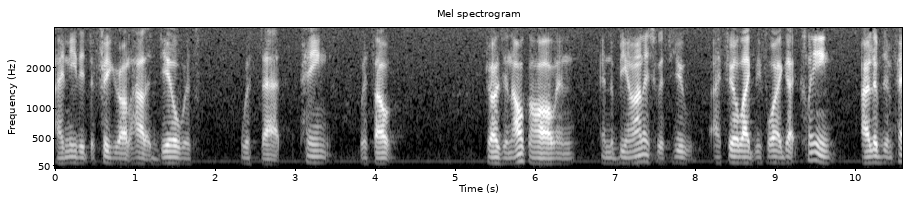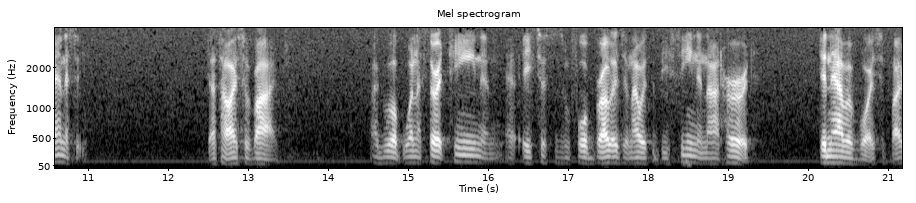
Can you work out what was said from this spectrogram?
I needed to figure out how to deal with with that pain without drugs and alcohol. And and to be honest with you, I feel like before I got clean, I lived in fantasy. That's how I survived. I grew up one of 13 and eight sisters and four brothers, and I was to be seen and not heard. Didn't have a voice. If I,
